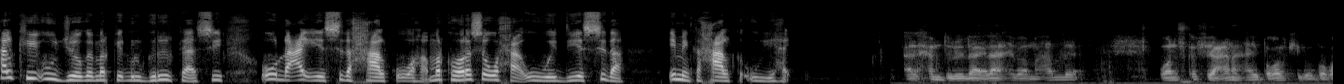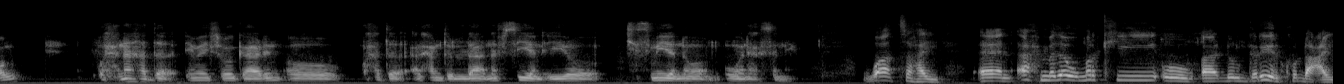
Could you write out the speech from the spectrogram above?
halkii uu joogay markii dhulgariirkaasi uu dhacay iyo sida xaalka uu ahaa. Marka horese waxa uu weydiiyey sida iminka xaalka uu yahay. Alxamdulilah ilaahay baa mahadle waan iska fiicanahay boqolkiiba boqol waxna hadda imay soo gaadhin oo hadda alxamdulilah nafsiyan iyo jismiyanna waan u wanaagsanay waa tahay axmedow markii uu dhulgariir ku dhacay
